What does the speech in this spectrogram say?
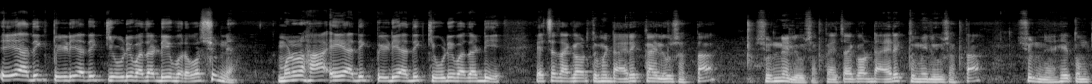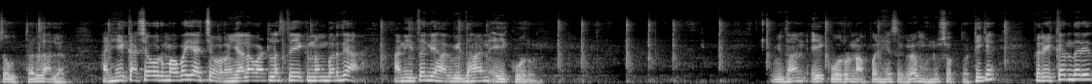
ए अधिक पी डी अधिक क्यू डी वजा डी बरोबर शून्य. म्हणून हा ए अधिक पी डी अधिक क्यू डी वजा डी याच्या जागेवर तुम्ही डायरेक्ट काय लिहू शकता? शून्य लिहू शकता. याच्या जागेवर डायरेक्ट तुम्ही लिहू शकता. शून्य. हे तुमचं उत्तर झालं. आणि हे कशावरून बाबा? याच्यावरून. याला वाटलंच तर एक नंबर द्या. आणि इथं लिहा विधान एकवरून विधान एकवरून आपण हे सगळं म्हणू शकतो. ठीक आहे? तर एकंदरीत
